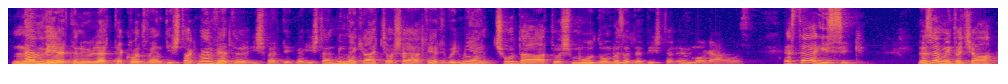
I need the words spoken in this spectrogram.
nem véletlenül lettek adventisták, nem véletlenül ismerték meg Istent, mindenki látja a saját életében, hogy milyen csodálatos módon vezetett Isten önmagához. Ezt elhiszik. De ez olyan, mintha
